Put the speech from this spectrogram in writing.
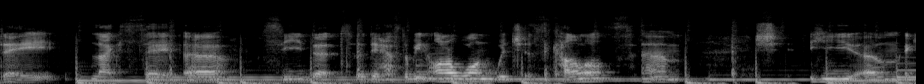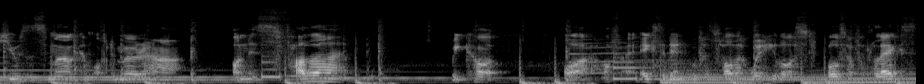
they like say uh, see that there has to be another one which is Carlos. Um, she, he um, accuses Malcolm of the murder on his father because or of an accident with his father where he lost both of his legs.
